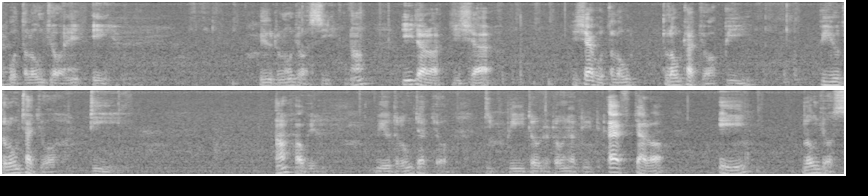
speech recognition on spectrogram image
F ကိုတစ်လုံးကျော်ရင် A B ကိုတစ်လုံးကျော် C နော် E ကြတော့ G ရှက် G ရှက်ကိုတစ်လုံးတစ်လုံးထပ်ကျော် B B ကိုတစ်လုံးထပ်ကျော် D နော်ဟုတ်ပြီ B ကိုတစ်လုံးထပ်ကျော် D B တော့တစ်လုံးကျော် D F ကြတော့ A B တစ်လုံးကျော် C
